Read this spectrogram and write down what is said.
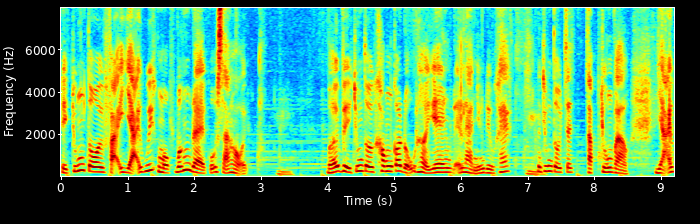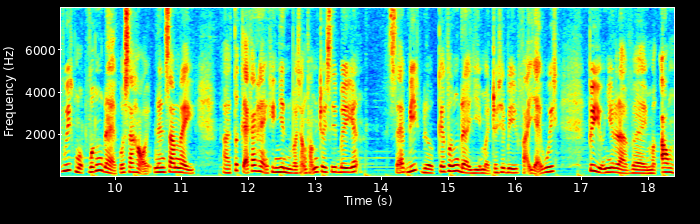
thì chúng tôi phải giải quyết một vấn đề của xã hội ừ. bởi vì chúng tôi không có đủ thời gian để làm những điều khác ừ. nên chúng tôi sẽ tập trung vào giải quyết một vấn đề của xã hội nên sau này à, tất cả khách hàng khi nhìn vào sản phẩm JCB á sẽ biết được cái vấn đề gì mà JCB phải giải quyết ví dụ như là về mật ong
